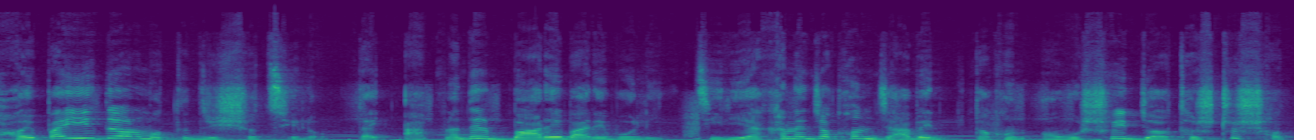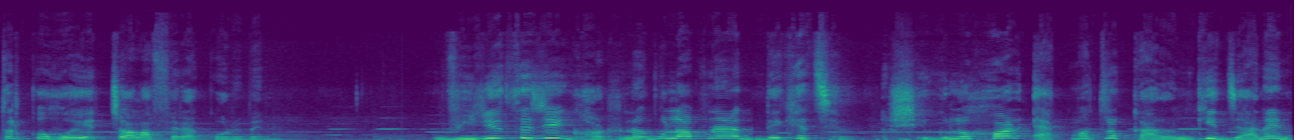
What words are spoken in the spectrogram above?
ভয় পাইয়ে দেওয়ার মতো দৃশ্য ছিল। তাই আপনাদের বারে বারে বলি, চিড়িয়াখানায় যখন যাবেন, তখন অবশ্যই যথেষ্ট সতর্ক হয়ে চলাফেরা করবেন। ভিডিওতে যে ঘটনাগুলো আপনারা দেখেছেন, সেগুলো হওয়ার একমাত্র কারণ কি জানেন?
